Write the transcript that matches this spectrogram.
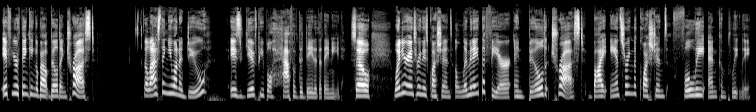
if you're thinking about building trust, the last thing you want to do is give people half of the data that they need. So, when you're answering these questions, eliminate the fear and build trust by answering the questions fully and completely.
